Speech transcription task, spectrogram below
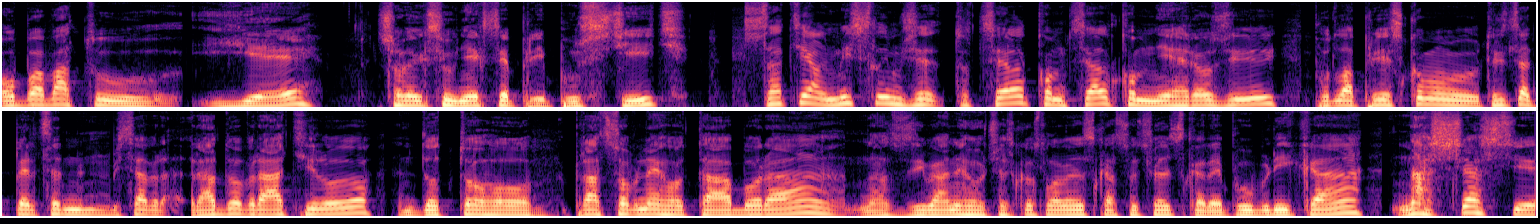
obava tu je, človek si ju nechce pripustiť, Zatiaľ myslím, že to celkom, celkom nehrozí. Podľa prieskumov 30% by sa rado vrátilo do toho pracovného tábora nazývaného Československá socialistická republika. Našťastie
